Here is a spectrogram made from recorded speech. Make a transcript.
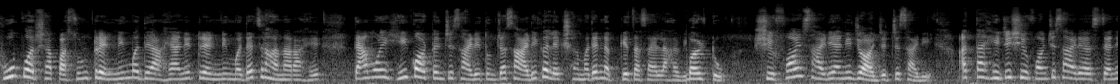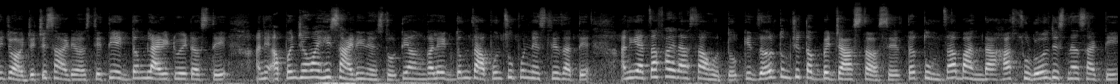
खूप वर्षापासून ट्रेंडिंगमध्ये आहे आणि ट्रेंडिंगमध्येच राहणार आहे. त्यामुळे ही कॉटनची साडी तुमच्या साडी कलेक्शनमध्ये नक्कीच असायला हवी. बर टू शिफॉन साडी आणि जॉर्जेटची साडी. आता ही जी शिफॉनची साडी असते आणि जॉर्जेटची साडी असते ती एकदम लाइट वेट असते. आणि आपण जेव्हा ही साडी नेसतो ती अंगाला एकदम चापून चुपून नेसली जाते. आणि याचा फायदा असा होतो की जर तुमची तब्येत जास्त असेल तर तुमचा बांधा हा सुडोल दिसण्यासाठी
